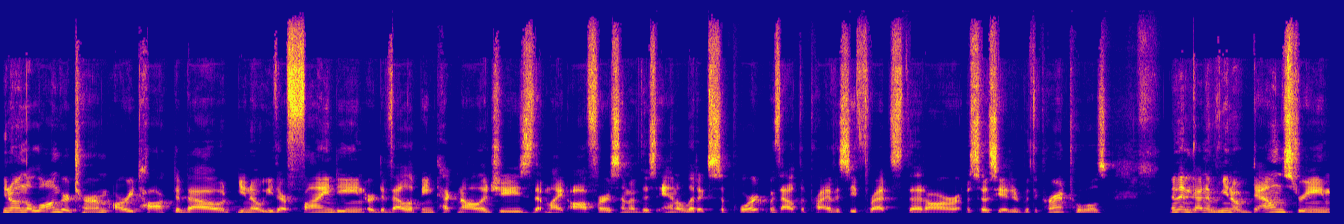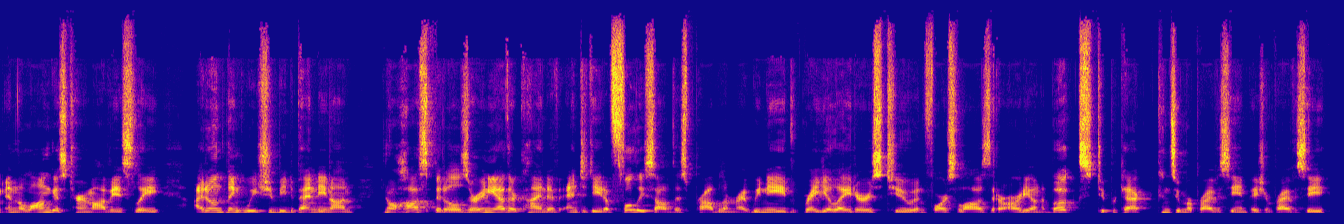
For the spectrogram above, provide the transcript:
You know, in the longer term, Ari talked about, you know, either finding or developing technologies that might offer some of this analytics support without the privacy threats that are associated with the current tools. And then kind of, you know, downstream in the longest term, obviously, I don't think we should be depending on you know hospitals or any other kind of entity to fully solve this problem right we need regulators to enforce laws that are already on the books to protect consumer privacy and patient privacy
